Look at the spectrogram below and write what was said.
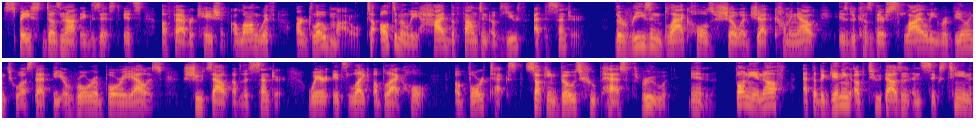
Space does not exist. It's a fabrication, along with our globe model, to ultimately hide the fountain of youth at the center. The reason black holes show a jet coming out is because they're slyly revealing to us that the aurora borealis shoots out of the center, where it's like a black hole, a vortex, sucking those who pass through in. Funny enough, at the beginning of 2016,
